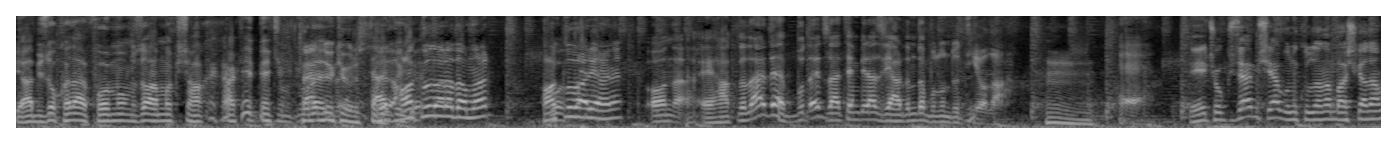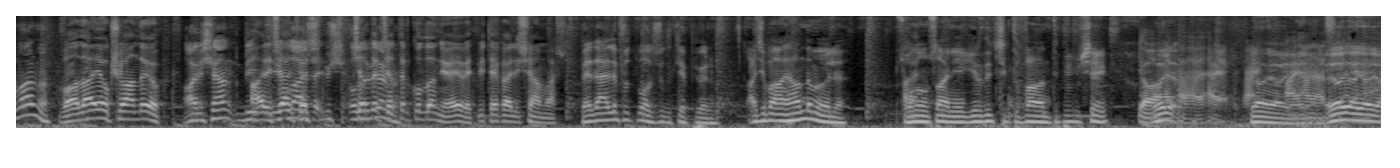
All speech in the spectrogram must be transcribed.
Ya biz o kadar formumuzu almak için hak, hak etmek için. Ter döküyoruz. Ter E, döküyor- haklılar adamlar. Haklılar yani. Ona, e, haklılar da bu da zaten biraz yardımda bulundu diyorlar. E çok güzelmiş ya bunu kullanan başka adam var mı? Vallahi yok şu anda yok. Alişan bir Alişan yol çatır açmış çatır, olabilir çatır, mi? kullanıyor. Evet bir tek Alişan var. Bedelli futbolculuk yapıyorum. Acaba Ayhan da mı öyle? Son 10 saniye girdi çıktı falan tipi bir şey. Yo, Öyle- Yo yo yo. Yo yo yo yo.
